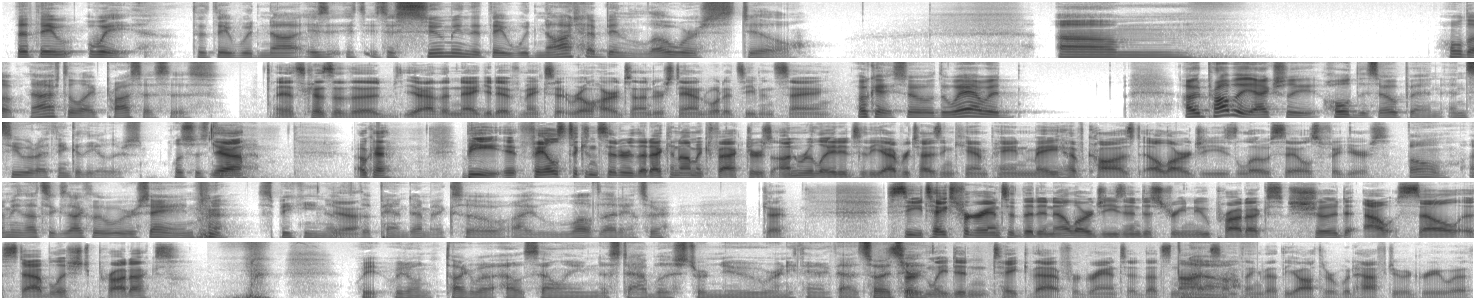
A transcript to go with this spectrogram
that they wait that they would not is it's, it's assuming that they would not have been lower still. Um, hold up, now I have to like process this. It's because of the yeah, the negative makes it real hard to understand what it's even saying. Okay, so the way I would I would probably actually hold this open and see what I think of the others. Let's just do Yeah. that. Okay. B, it fails to consider that economic factors unrelated to the advertising campaign may have caused LRG's low sales figures. Boom. I mean, that's exactly what we were saying. Speaking of Yeah. the pandemic, so I love that answer. Okay. C, takes for granted that in LRG's industry, new products should outsell established products. We we don't talk about outselling established or new or anything like that. So say Certainly didn't take that for granted. That's not No. something that the author would have to agree with.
